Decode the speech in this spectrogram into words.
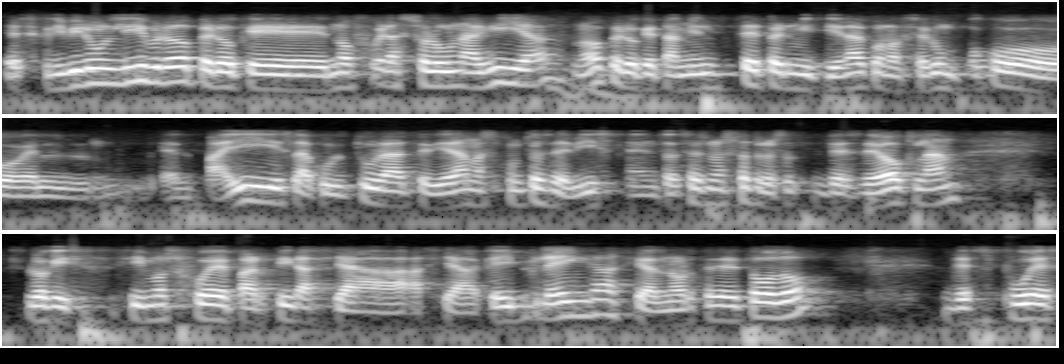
escribir un libro, pero que no fuera solo una guía, ¿no? pero que también te permitiera conocer un poco el, país, la cultura, te diera más puntos de vista. Entonces nosotros desde Auckland lo que hicimos fue partir hacia, hacia Cape Reinga, hacia el norte de todo, Después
